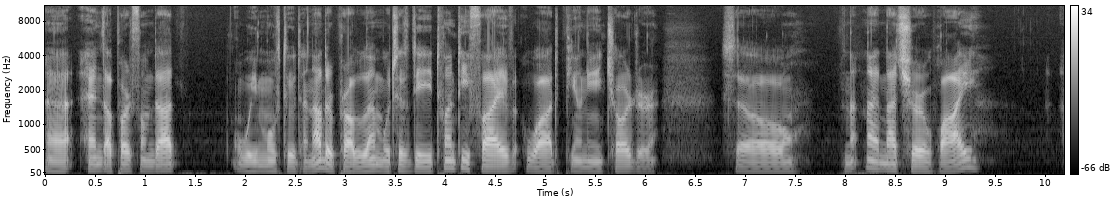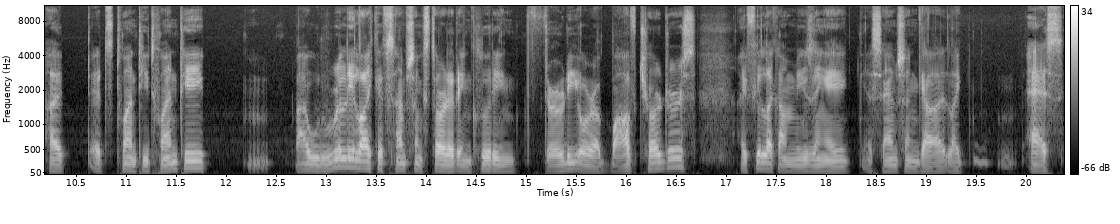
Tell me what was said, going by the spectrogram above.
Uh, and apart from that, we move to another problem, which is the 25 watt puny charger. So not, not, not sure why. I, it's 2020 I would really like if Samsung started including 30 or above chargers. I feel like I'm using a, a Samsung guy like S,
